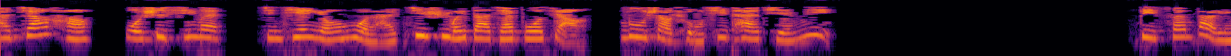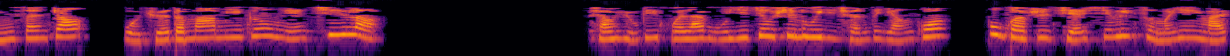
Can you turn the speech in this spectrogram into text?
大家好，我是西妹，今天由我来继续为大家播讲《路上宠妻太甜蜜》第三百零三章。我觉得妈咪更年期了。小雨滴回来，无疑就是陆亦辰的阳光。不管之前心里怎么阴霾，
